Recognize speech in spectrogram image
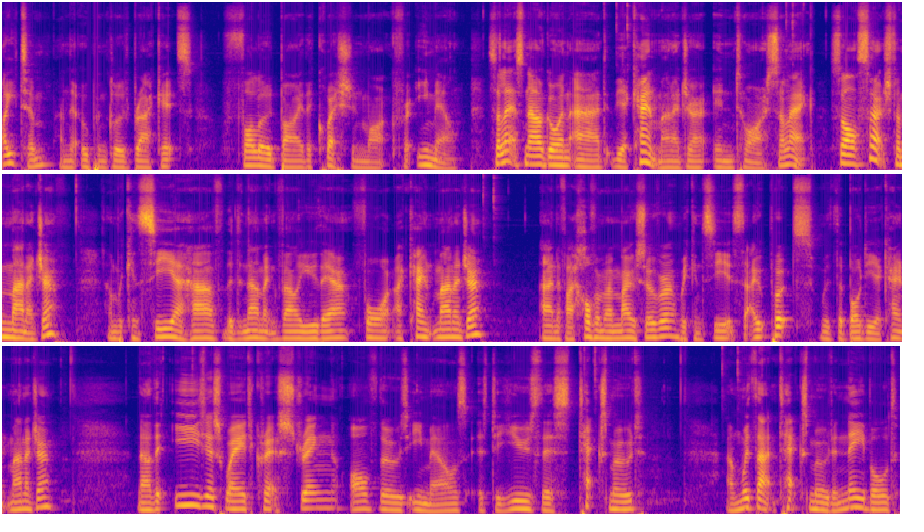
item and the open close brackets followed by the question mark for email. So let's now go and add the account manager into our select. So I'll search for manager and we can see I have the dynamic value there for account manager. And if I hover my mouse over, we can see it's the outputs with the body account manager. Now the easiest way to create a string of those emails is to use this text mode. And with that text mode enabled,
